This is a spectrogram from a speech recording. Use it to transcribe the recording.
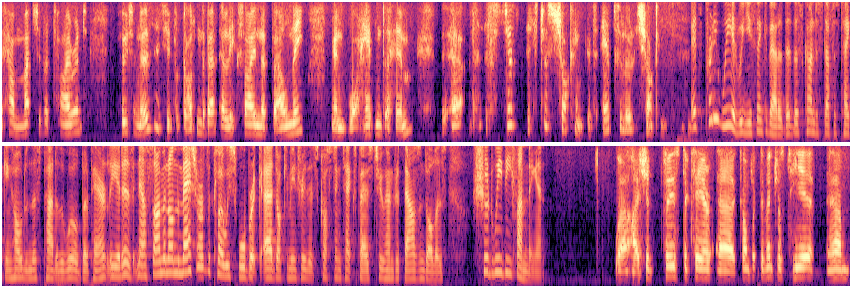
how much of a tyrant Putin is? Has he forgotten about Alexei Navalny and what happened to him? Uh, it's just it's just shocking. It's absolutely shocking. It's pretty weird when you think about it that this kind of stuff is taking hold in this part of the world, but apparently it is. Now, Simon, on the matter of the Chloe Swarbrick uh, documentary that's costing taxpayers $200,000, should we be funding it? Well, I should first declare a conflict of interest here. Um,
